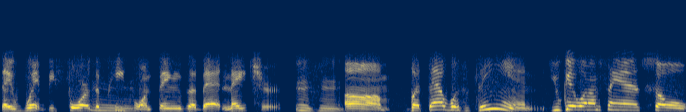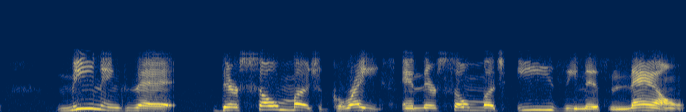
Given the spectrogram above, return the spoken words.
they went before the Mm. people and things of that nature. Mhm. Um, but that was then. You get what I'm saying? So, meaning that there's so much grace and there's so much easiness now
